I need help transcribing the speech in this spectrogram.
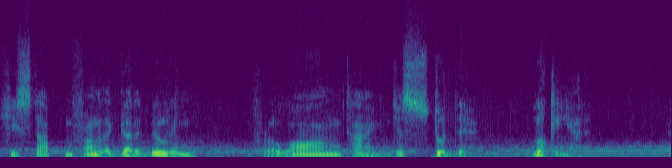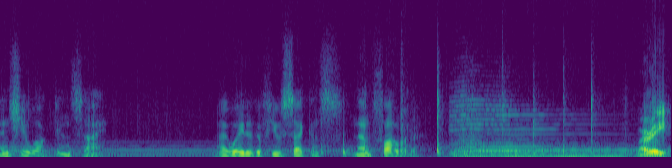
She stopped in front of the gutted building and for a long time, just stood there, looking at it. Then she walked inside. I waited a few seconds and then followed her. Marie,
